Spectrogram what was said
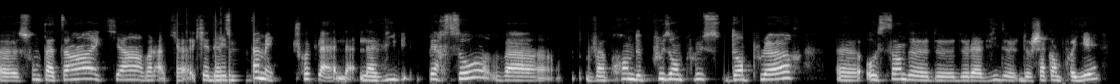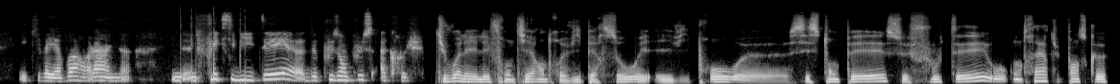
euh, sont atteints et qu'il y a, voilà, qu'il y a, des résultats. Mais je crois que la, vie perso va prendre de plus en plus d'ampleur euh, au sein de, de, de la vie de, de, chaque employé et qu'il va y avoir voilà, une, une, une, flexibilité euh, de plus en plus accrue. Tu vois les, les frontières entre vie perso et, et vie pro euh, s'estomper, se flouter, ou au contraire, tu penses que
